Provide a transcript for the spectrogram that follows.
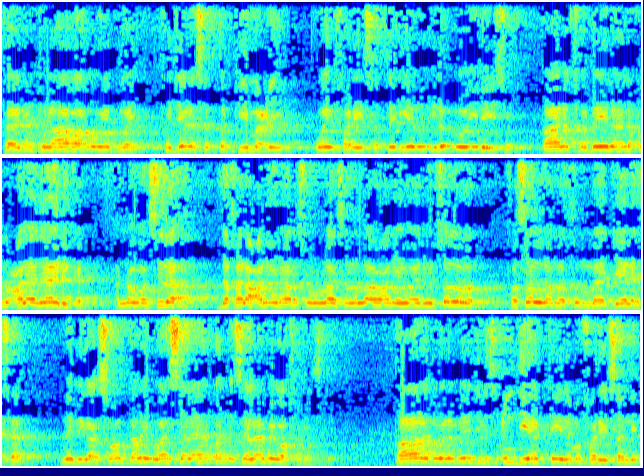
faadintu lahaa waan u idmay fajalasat tabkii macii way fadhiisatay iyadoo ila ooynayso. Qaalat fabaynaa naxnu calaa dalika annagoo sidaa ah dakhala calaynaa rasuulu llahi sala allahu calayh waalihi wasalama fasallama uma jalasa. Nebigaa soo galay waa waana salaamay waa fadhiistay. Qaalat walam yajlis cindii agtayda ma fadhiisanin.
